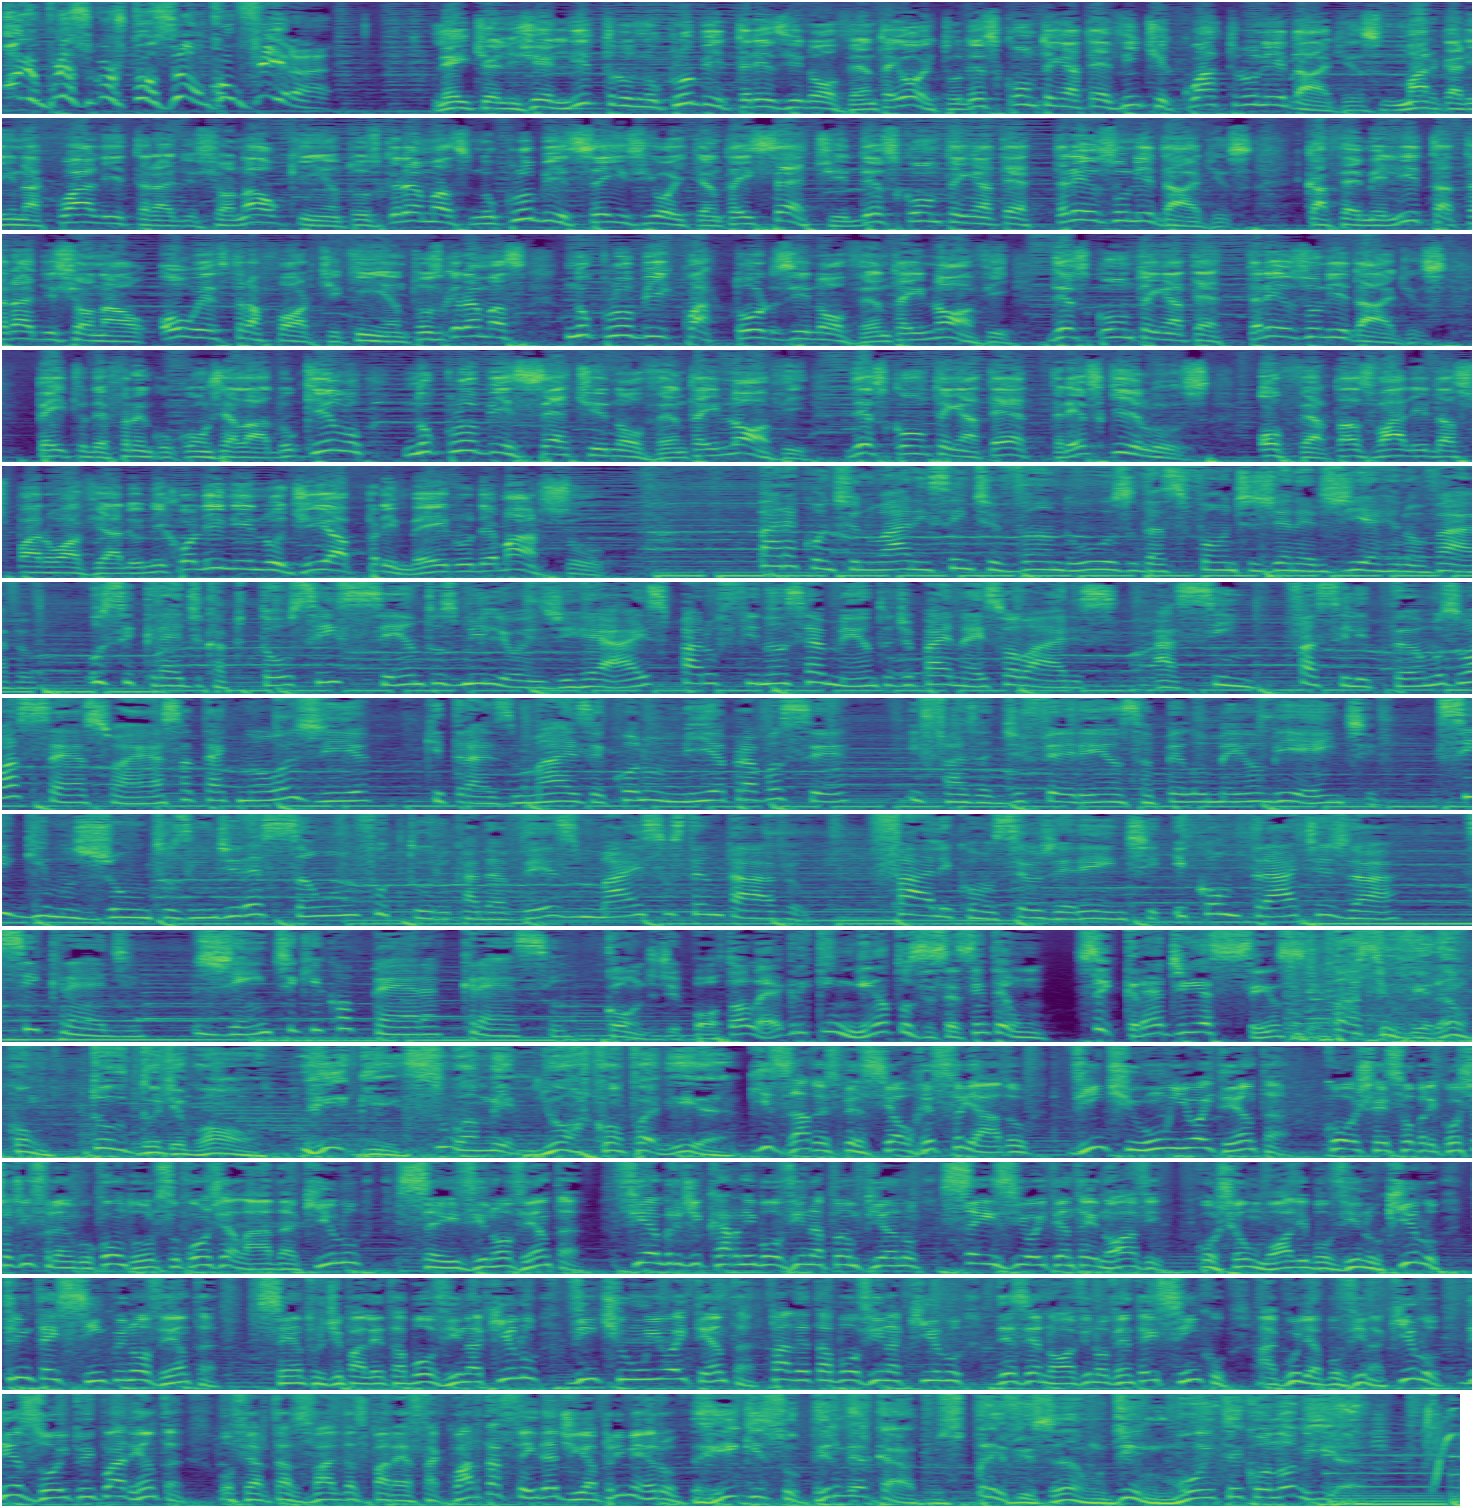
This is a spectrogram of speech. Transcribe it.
Olha o preço gostosão, confira! Leite LG litro no Clube 13,98. Desconto em até 24 unidades. Margarina Quali tradicional 500 gramas no Clube 6,87. Desconto em até 3 unidades. Café Melita tradicional ou extra forte 500 gramas no Clube 14,99. Desconto em até 3 unidades. Peito de frango congelado quilo no Clube 7,99. Desconto em até 3 quilos. Ofertas válidas para o aviário Nicolini no dia primeiro de março. Para continuar incentivando o uso das fontes de energia renovável, o Sicredi captou 600 milhões de reais para o financiamento de painéis solares. Assim, facilitamos o acesso a essa tecnologia que traz mais economia para você e faz a diferença pelo meio ambiente. Seguimos juntos em direção a um futuro cada vez mais sustentável. Fale com o seu gerente e contrate já. Sicredi, gente que coopera cresce. Conde de Porto Alegre 561. Sicredi Essência. Passe o verão com tudo de bom. Rig, sua melhor companhia. Guisado especial resfriado 21 e 80. Coxa e sobrecoxa de frango com dorso congelada quilo 6 e 90. Fiambre de carne bovina pampiano 6 e 89. Colchão mole bovino quilo 35 e 90. Centro de paleta bovina quilo 21 e 80. Paleta bovina quilo 19 e 95. Agulha bovina quilo 18 e 40. Ofertas válidas para esta quarta-feira, dia primeiro. Rig Supermercados. Previsão de muita economia.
